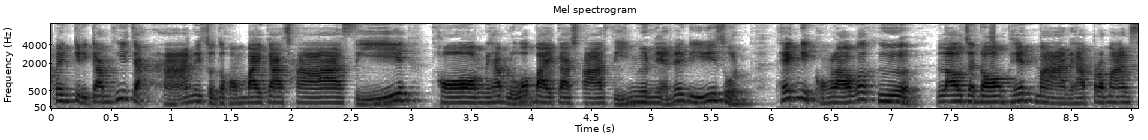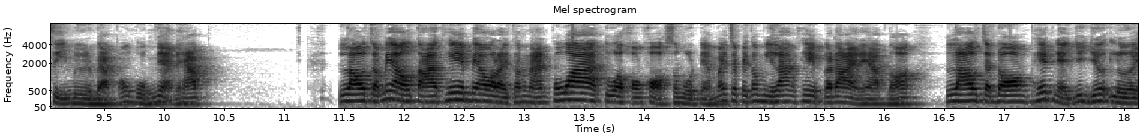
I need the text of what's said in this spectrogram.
เป็นกิจกรรมที่จะหาในส่วนของใบกาชาสีทองนะครับหรือว่าใบกาชาสีเงินเนี่ยได้ดีที่สุด เทคนิคของเราก็คือเราจะดองเพชรมานะครับประมาณ 40,000 แบบของผมเนี่ยนะครับเราจะไม่เอาตาเทพไม่เอาอะไรทั้งนั้น เพราะว่าตัวของหอกสมุดเนี่ยไม่จะเป็นต้องมีร่างเทพก็ได้นะครับเนาะเราจะดองเพชรเนี่ยเยอะๆเลย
